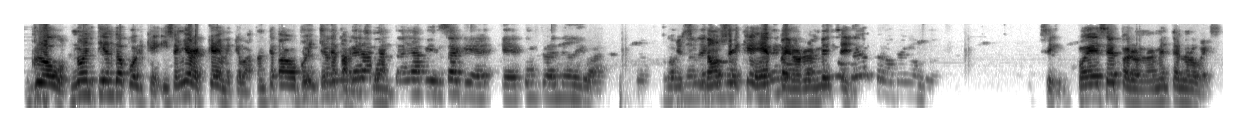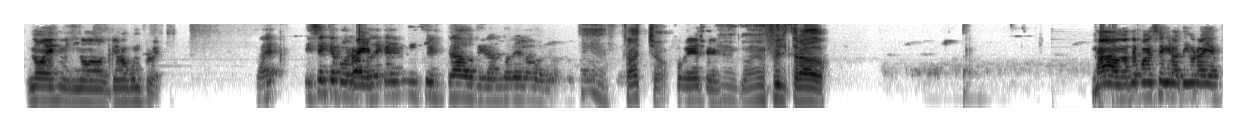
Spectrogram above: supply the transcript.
globos. No entiendo por qué. Y señores, créeme que bastante pago por Yo internet creo para que la vean. pantalla piensa que, que es cumpleaños de Iván. No sé qué es, tengo- pero realmente- tengo pruebas, pero no tengo dudas. Sí, puede ser, pero realmente no lo ves. No es mi, no, yo no cumplo esto. ¿Vale? Dicen que por puede que hay un infiltrado tirándole los. los- los- Mm, Chacho, Puede ser. mm, con infiltrado. Nada, no te pueden seguir a ti, Brian.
